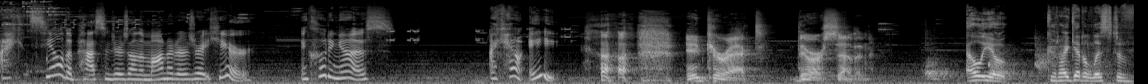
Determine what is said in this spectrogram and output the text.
I can see all the passengers on the monitors right here, including us. I count eight. Incorrect. There are seven. Elio, could I get a list of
